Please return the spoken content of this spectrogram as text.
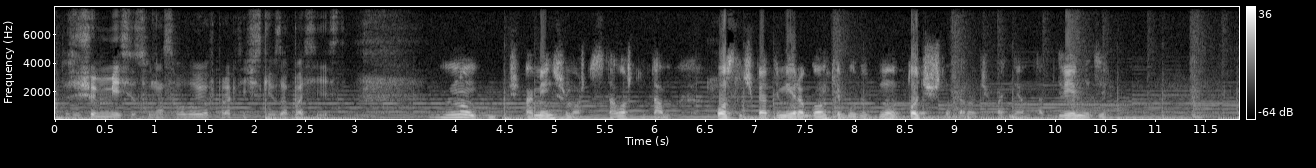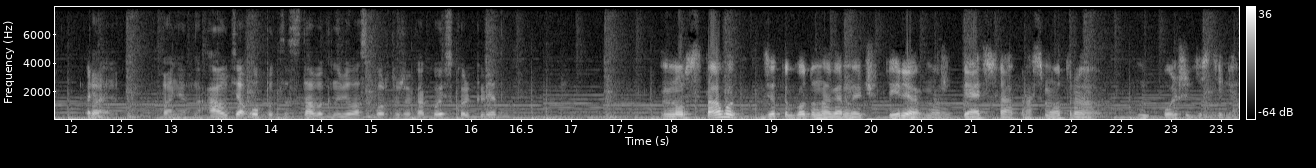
То есть еще месяц у нас Валуев практически в запасе есть. Ну, чуть поменьше, может, из того, что там после чемпионата мира гонки будут, ну, точечно, короче, по дням, там, две недели. Понятно. Понятно. А у тебя опыт ставок на велоспорт уже какой? Сколько лет? Ну, ставок где-то года, наверное, 4, может, 5, а просмотра больше 10 лет.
